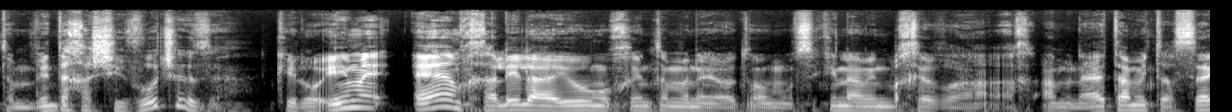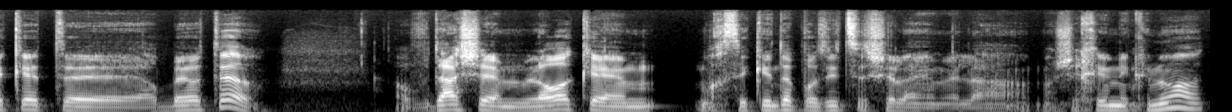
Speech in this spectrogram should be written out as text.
אתה מבין את החשיבות של זה. כאילו, אם הם חלילה היו מוכרים את המניות או מפסיקים להאמין בחברה, המניה הייתה מתרסקת אה, הרבה יותר. העובדה שהם לא רק הם מחזיקים את הפוזיציה שלהם, אלא ממשיכים לקנות,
